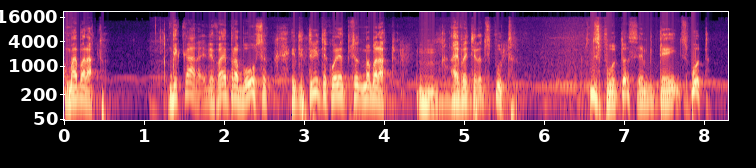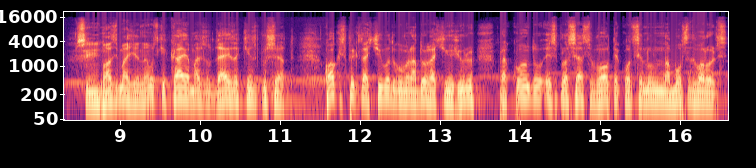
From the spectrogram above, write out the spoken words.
mais barato. De cara, ele vai para a bolsa entre 30% e 40% mais barato. Aí vai ter a disputa. Disputa, sempre tem disputa. Sim. Nós imaginamos que caia mais uns 10 a 15%. Qual é a expectativa do governador Ratinho Júnior para quando esse processo volte a acontecer no- na Bolsa de Valores?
